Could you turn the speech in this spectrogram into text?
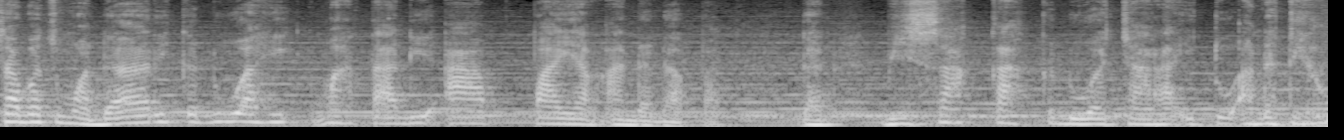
Sahabat semua, dari kedua hikmah tadi apa yang Anda dapat? Dan bisakah kedua cara itu Anda tiru?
